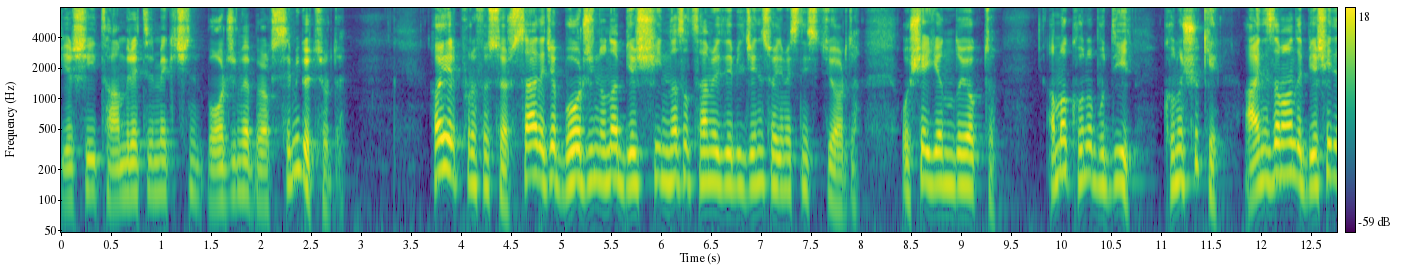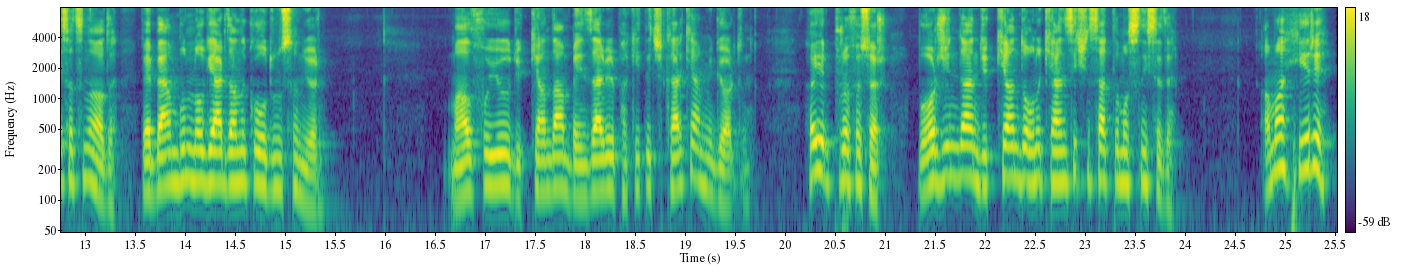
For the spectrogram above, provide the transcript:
bir şeyi tamir ettirmek için Borgin ve Burks'e mi götürdü? Hayır profesör, sadece Borgin ona bir şeyi nasıl tamir edebileceğini söylemesini istiyordu. O şey yanında yoktu. Ama konu bu değil. Konu şu ki, aynı zamanda bir şey de satın aldı ve ben bunun o gerdanlık olduğunu sanıyorum. Malfoy'u dükkandan benzer bir paketle çıkarken mi gördün? Hayır profesör, Borgin'den dükkanda onu kendisi için saklamasını istedi. Ama Harry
